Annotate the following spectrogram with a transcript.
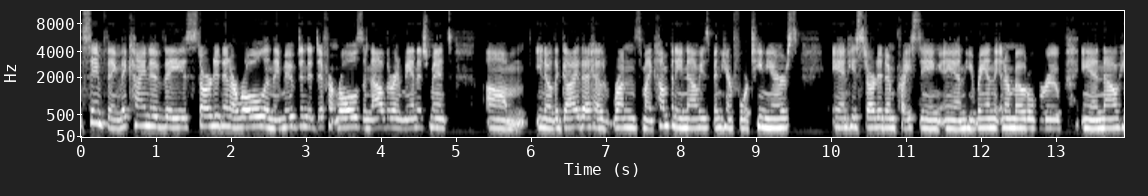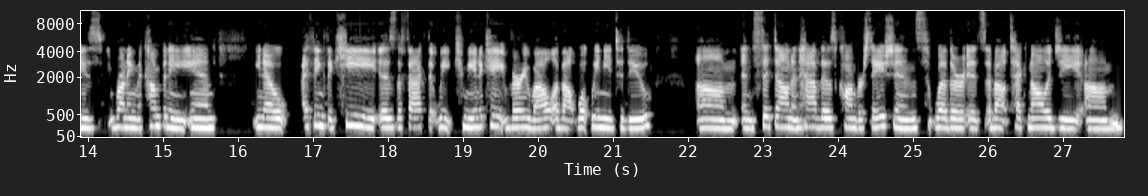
same thing. They kind of they started in a role and they moved into different roles, and now they're in management. Um, you know, the guy that has runs my company now, he's been here 14 years, and he started in pricing and he ran the intermodal group, and now he's running the company. And you know, I think the key is the fact that we communicate very well about what we need to do um, and sit down and have those conversations, whether it's about technology um,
